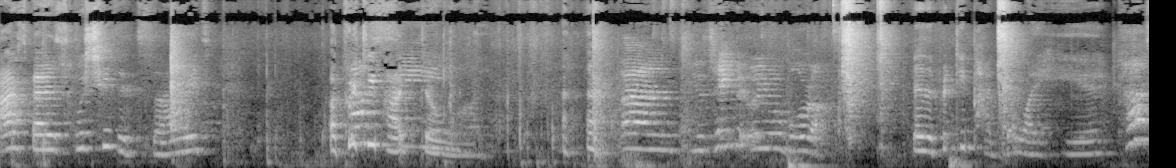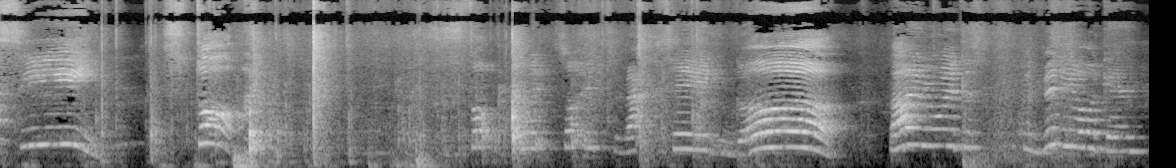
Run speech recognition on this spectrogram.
ask better squishies inside. A pretty panda one. And you take it with your Laura. There's a pretty padlock right here. Cassie! Stop! Stop doing so interacting. Go! Oh, now you ruined the video again.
